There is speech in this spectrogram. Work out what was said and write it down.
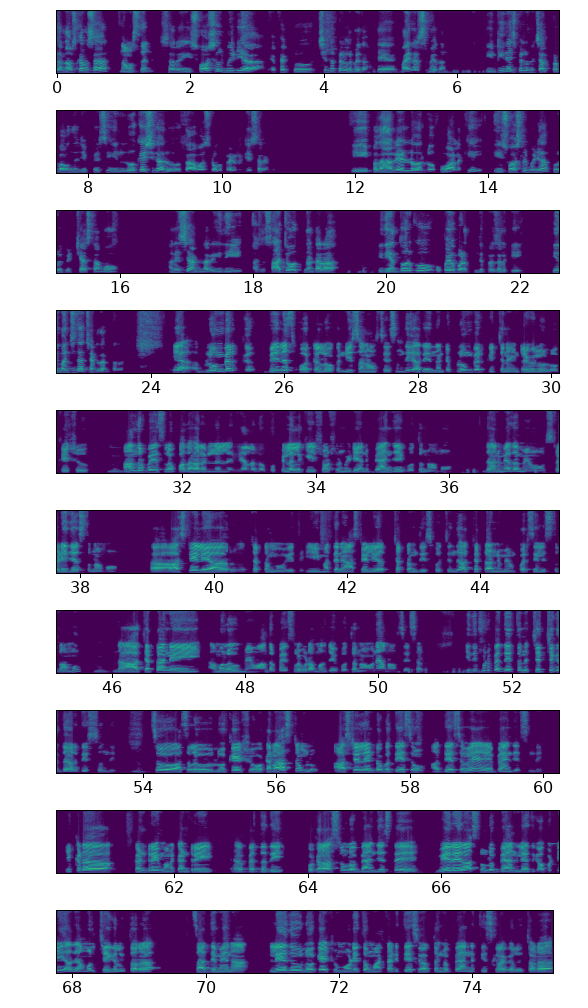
Sir నమస్కారం sir. నమస్తే అండి. సార్ ఈ సోషల్ మీడియా ఎఫెక్ట్ చిన్న పిల్లల మీద అంటే మైనర్స్ మీద ఈ టీనేజ్ పిల్లల మీద చాలా ప్రభావం ఉందని చెప్పేసి లోకేష్ గారు దావాస్లో ఒక ప్రకటన చేశారండి. ఈ పదహారేళ్ళ లోపు వాళ్ళకి ఈ సోషల్ మీడియా ప్రొహిబిట్ చేస్తాము అనేసి అంటున్నారు. ఇది అసలు సాధ్యం అవుతుందంటారా? ఇది ఎంతవరకు ఉపయోగపడుతుంది ప్రజలకి? ఇది మంచిదా చెడ్డదంటారా? యా బ్లూంబెర్గ్ బిజినెస్ పోర్టల్ ఒక న్యూస్ అనౌన్స్ చేసింది. అదేంటంటే బ్లూంబెర్గ్ ఇచ్చిన ఇంటర్వ్యూలో లోకేష్ ఆంధ్రప్రదేశ్లో పదహారు ఏళ్ళలోపు పిల్లలకి సోషల్ మీడియాని బ్యాన్ చేయబోతున్నాము. దాని మీద మేము స్టడీ చేస్తున్నాము. ఆస్ట్రేలియా చట్టం ఈ మధ్యనే ఆస్ట్రేలియా చట్టం తీసుకొచ్చింది. ఆ చట్టాన్ని మేము పరిశీలిస్తున్నాము. Hmm. ఆ చట్టాన్ని అమలు మేము ఆంధ్రప్రదేశ్లో కూడా అమలు చేయబోతున్నాం అని అనౌన్స్ చేశాడు. ఇది ఇప్పుడు పెద్ద ఎత్తున చర్చకి దారితీస్తుంది. సో అసలు లోకేష్ ఒక రాష్ట్రంలో ఆస్ట్రేలియా అంటే ఒక దేశం ఆ దేశమే బ్యాన్ చేసింది. ఇక్కడ కంట్రీ మన కంట్రీ పెద్దది. ఒక రాష్ట్రంలో బ్యాన్ చేస్తే వేరే రాష్ట్రంలో బ్యాన్ లేదు కాబట్టి అది అమలు చేయగలుగుతారా? సాధ్యమేనా? లేదు లోకేష్ మోడీతో మాట్లాడి దేశవ్యాప్తంగా బ్యాన్ని తీసుకురాగలుగుతాడా?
